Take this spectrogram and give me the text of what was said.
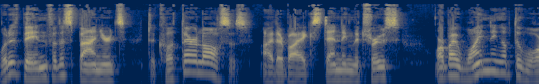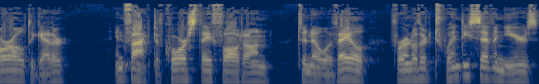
would have been for the Spaniards to cut their losses, either by extending the truce or by winding up the war altogether. In fact, of course, they fought on, to no avail, for another 27 years.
